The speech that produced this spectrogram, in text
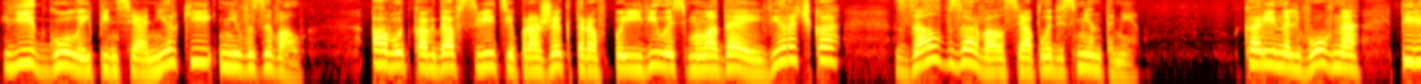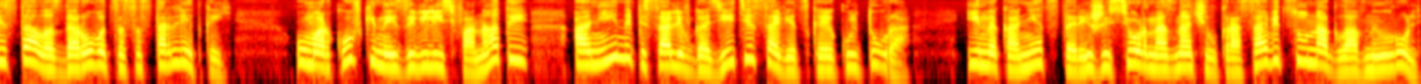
вид голой пенсионерки не вызывал. А вот когда в свете прожекторов появилась молодая Верочка, зал взорвался аплодисментами. Карина Львовна перестала здороваться со Старлеткой. У Марковкиной завелись фанаты, о ней написали в газете «Советская культура». И, наконец-то, режиссер назначил красавицу на главную роль,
